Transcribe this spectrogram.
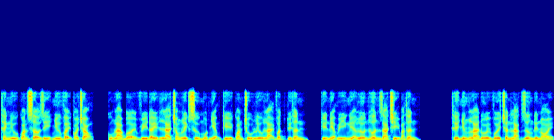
Thanh lưu quan sở dĩ như vậy coi trọng, cũng là bởi vì đây là trong lịch sử một nhiệm kỳ quan chủ lưu lại vật tùy thân, kỷ niệm ý nghĩa lớn hơn giá trị bản thân. Thế nhưng là đối với Trần Lạc Dương đến nói,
